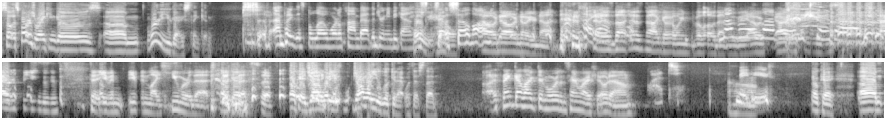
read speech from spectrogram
so as far as ranking goes, um, where are you guys thinking? I'm putting this below Mortal Kombat: The Journey Begins. Holy 'cause It was so long. Oh no, no, you're not. that am. is not. That is not going below that Number movie. I, would, I 11, it's so refuse. I refuse to even even like humor that. Okay. Uh, Okay, John, what are you John, what are you looking at with this then? I think I liked it more than Samurai Shodown. What? Uh, Maybe. Okay. Um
